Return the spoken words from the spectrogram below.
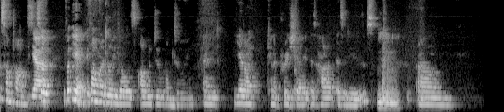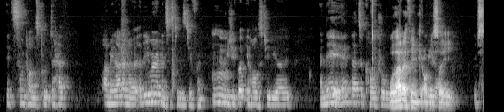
Good sometimes. Yeah. So if I, yeah, if I won a billion dollars, I would do what I'm doing, and yet I can appreciate as hard as it is. Mhm. Um, it's sometimes good to have. I mean, I don't know. The American system is different Mhm. because you've got your whole studio, and there, that's a cultural. Well, that I think obviously s-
